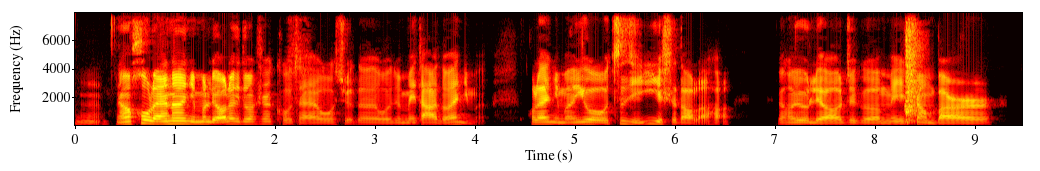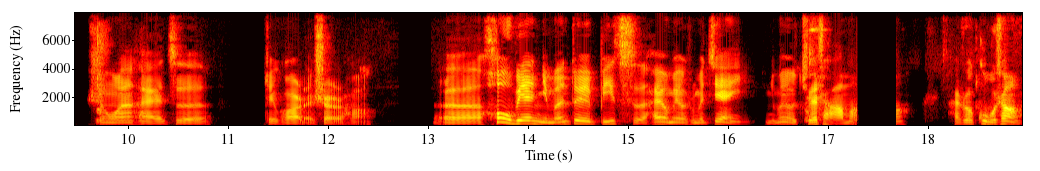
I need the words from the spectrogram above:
嗯，然后后来呢，你们聊了一段时间口才，我觉得我就没打断你们。后来你们又自己意识到了哈，然后又聊这个没上班、生完孩子这块的事儿哈。呃，后边你们对彼此还有没有什么建议？你们有觉察吗？啊，还说顾不上？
